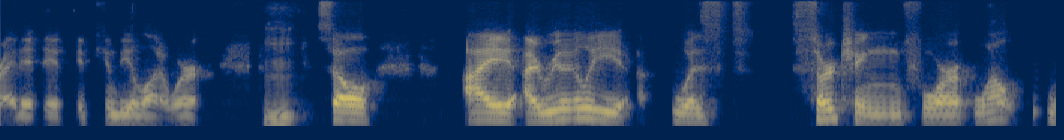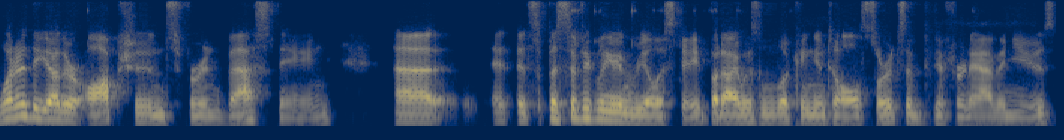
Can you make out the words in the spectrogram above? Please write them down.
right? It it, it can be a lot of work. Mm-hmm. so I I really was searching for well what are the other options for investing? Uh, specifically in real estate but I was looking into all sorts of different avenues.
